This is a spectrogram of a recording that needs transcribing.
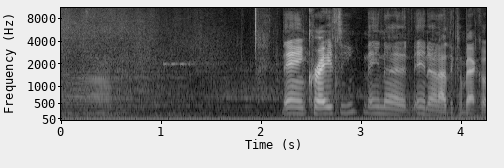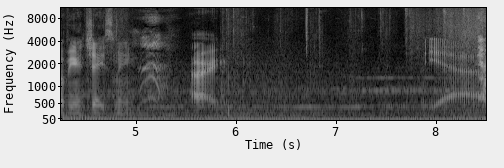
Um, they ain't crazy. They know they know not to come back over here and chase me. Alright. Yeah.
